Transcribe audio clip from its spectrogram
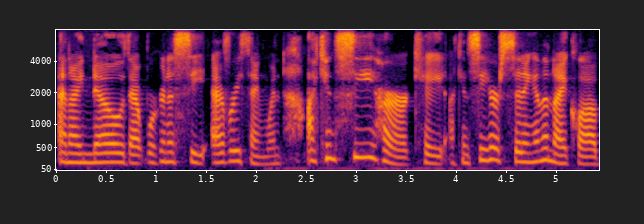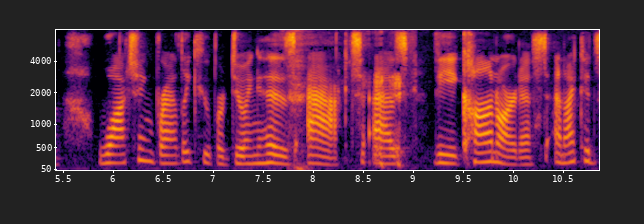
And I know that we're going to see everything when I can see her, Cate, I can see her sitting in the nightclub watching Bradley Cooper doing his act as the con artist and I could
